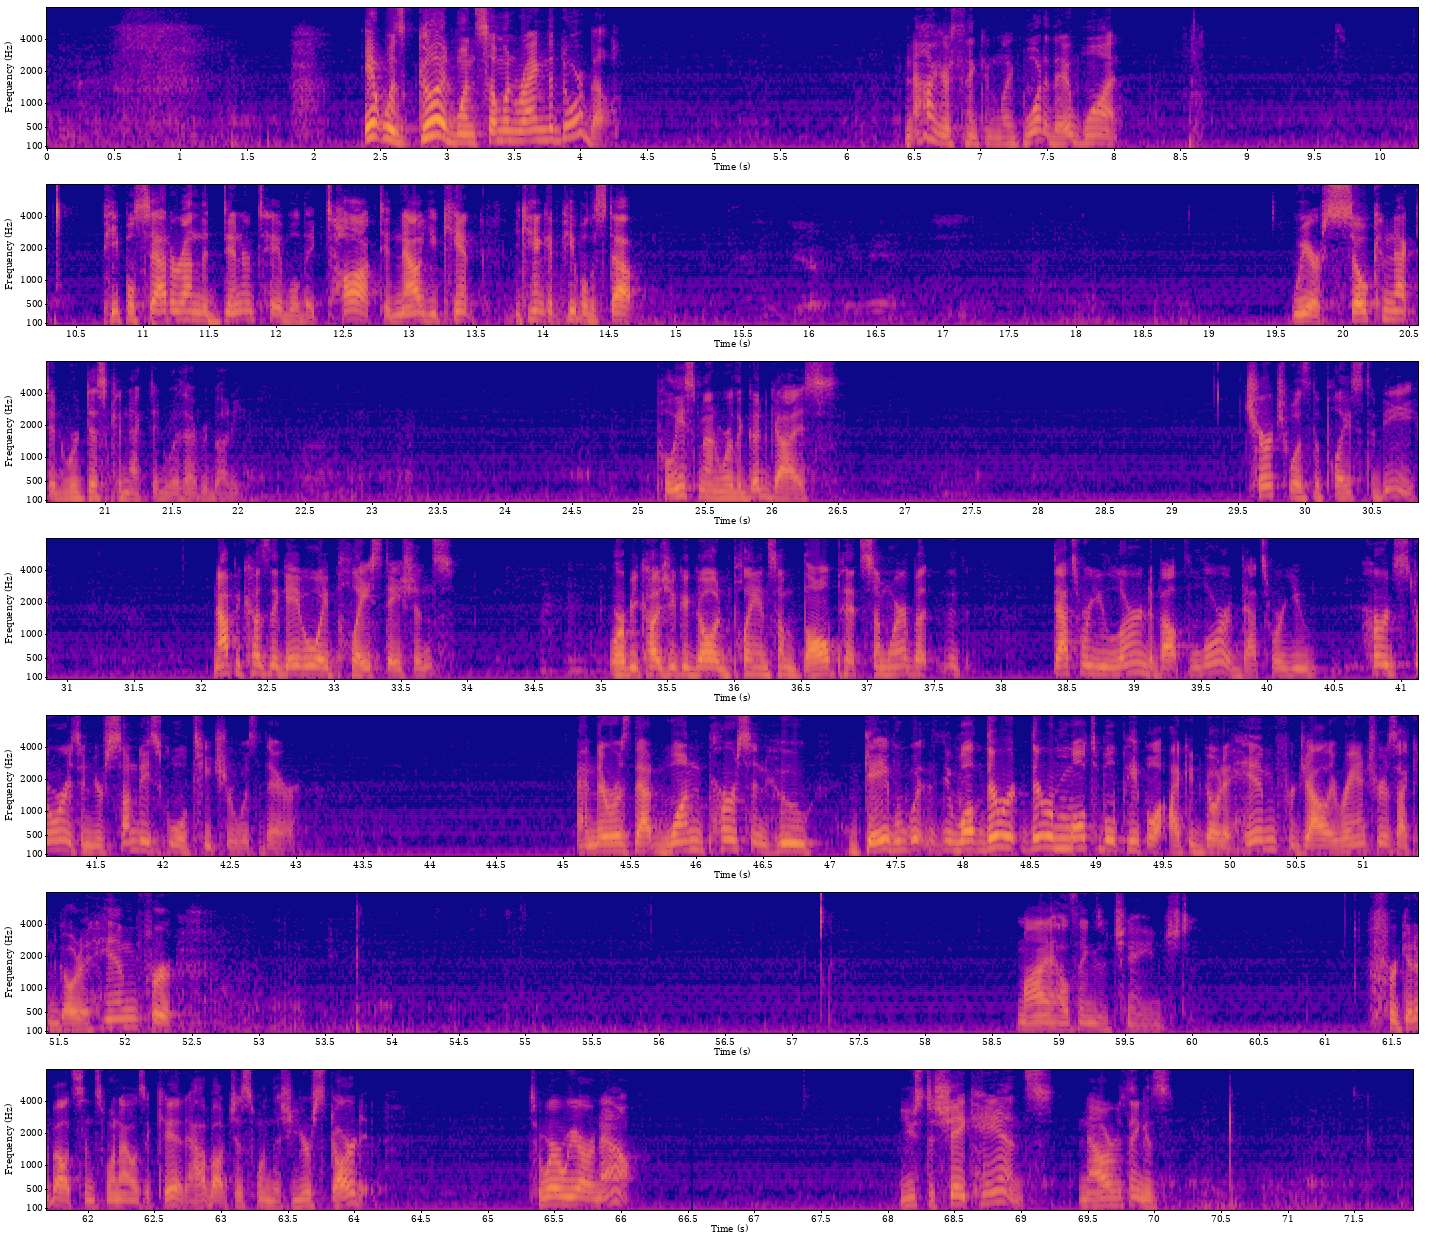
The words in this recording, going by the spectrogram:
It was good when someone rang the doorbell. Now you're thinking, like, what do they want? People sat around the dinner table, they talked, and now you can't, you can't get people to stop. We are so connected, we're disconnected with everybody. Policemen were the good guys. Church was the place to be. Not because they gave away PlayStations or because you could go and play in some ball pit somewhere, but that's where you learned about the Lord. That's where you heard stories, and your Sunday school teacher was there. And there was that one person who gave well there were there were multiple people i could go to him for jolly ranchers i can go to him for my how things have changed forget about since when i was a kid how about just when this year started to where we are now used to shake hands now everything is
